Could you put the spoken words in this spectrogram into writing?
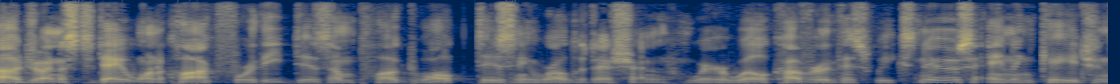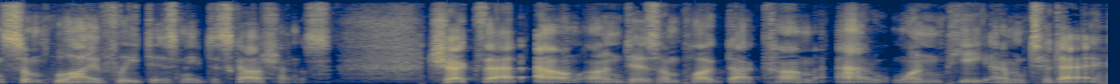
Uh, join us today at 1 o'clock for the DIS Unplugged Walt Disney World edition, where we'll cover this week's news and engage in some lively Disney discussions. Check that out on disunplugged.com at 1 p.m. today.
